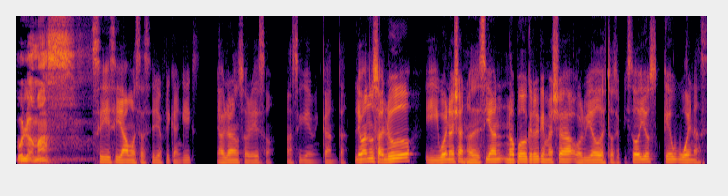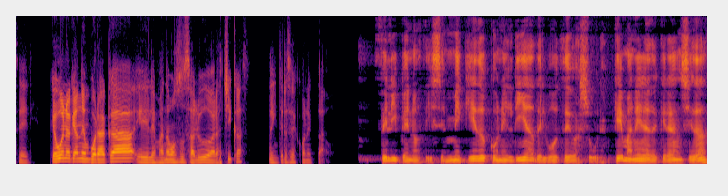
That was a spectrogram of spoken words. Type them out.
hola más. Sí, sí, amo esa serie African Geeks. Hablaron sobre eso, así que me encanta. Le mando un saludo y bueno, ellas nos decían, no puedo creer que me haya olvidado de estos episodios, qué buena serie. Qué bueno que anden por acá, eh, les mandamos un saludo a las chicas de Intereses Conectados. Felipe nos dice, me quedo con el día del bote de basura. Qué manera de crear ansiedad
